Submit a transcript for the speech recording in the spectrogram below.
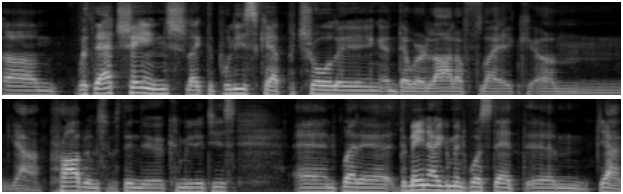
um, with that change, like the police kept patrolling, and there were a lot of like, um, yeah, problems within the communities and but uh, the main argument was that um, yeah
